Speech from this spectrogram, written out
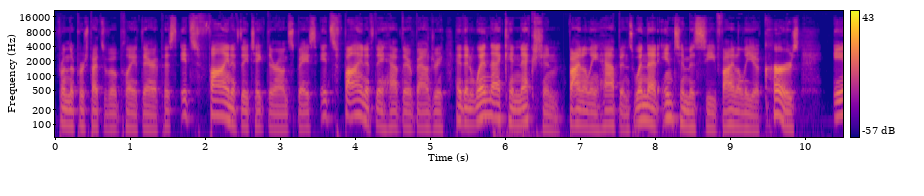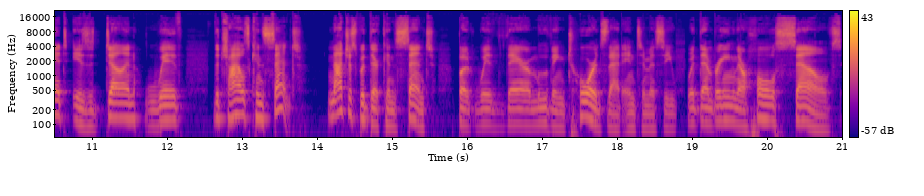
from the perspective of a play therapist. It's fine if they take their own space. It's fine if they have their boundary. And then when that connection finally happens, when that intimacy finally occurs, it is done with the child's consent. Not just with their consent, but with their moving towards that intimacy, with them bringing their whole selves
